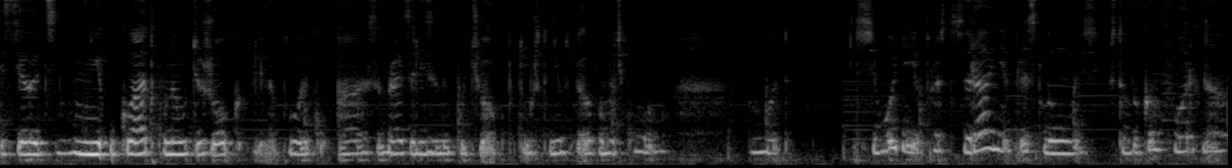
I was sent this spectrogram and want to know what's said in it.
сделать не укладку на утюжок или на плойку, а собрать зализанный пучок, потому что не успела помыть голову. Вот. Сегодня я просто заранее проснулась, чтобы комфортно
